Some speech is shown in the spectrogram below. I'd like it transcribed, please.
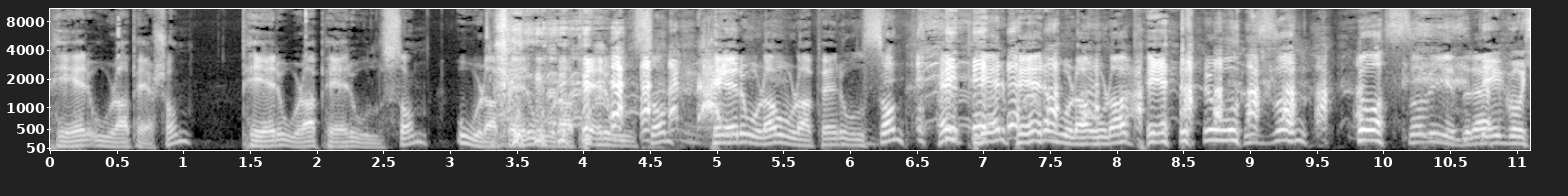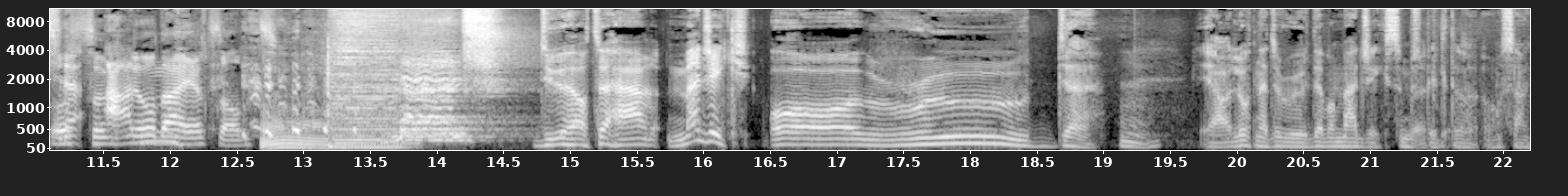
Per Ola Persson, Per Ola Per Olsson, Ola Per Ola Per Olsson, Per Ola Ola Per Olsson, Per Per Per Ola Ola Per Olsson, videre. Det går ikke så- an. Jo, det er helt sant. Du hørte her Magic og Rude. Ja, låten heter Rude. Det var Magic som spilte og, og sang.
